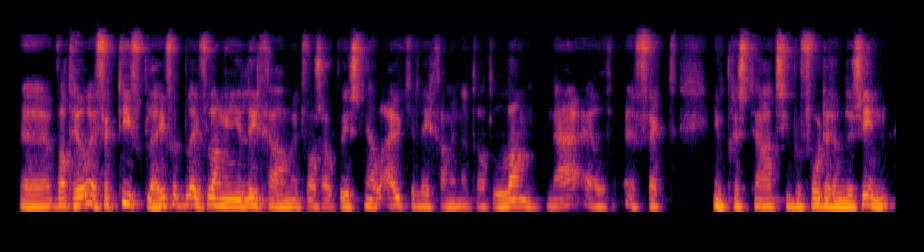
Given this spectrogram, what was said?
uh, wat heel effectief bleef, het bleef lang in je lichaam, het was ook weer snel uit je lichaam en het had lang na-effect in prestatiebevorderende zin,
